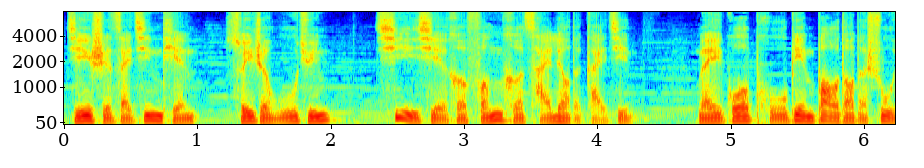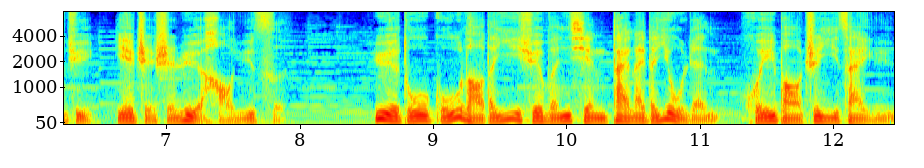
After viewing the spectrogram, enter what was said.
即使在今天，随着无菌器械和缝合材料的改进，美国普遍报道的数据也只是略好于此。阅读古老的医学文献带来的诱人回报之一在于。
